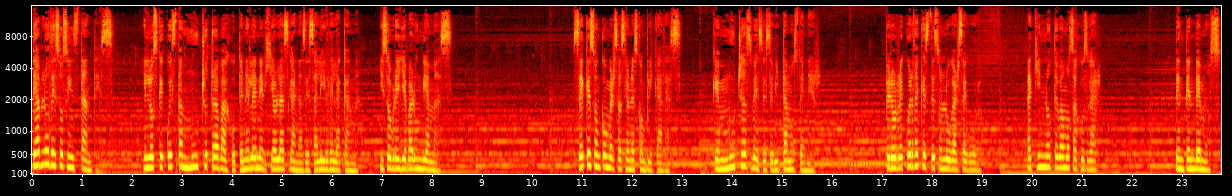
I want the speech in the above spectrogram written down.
Te hablo de esos instantes en los que cuesta mucho trabajo tener la energía o las ganas de salir de la cama y sobrellevar un día más. Sé que son conversaciones complicadas, que muchas veces evitamos tener. Pero recuerda que este es un lugar seguro. Aquí no te vamos a juzgar. Te entendemos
